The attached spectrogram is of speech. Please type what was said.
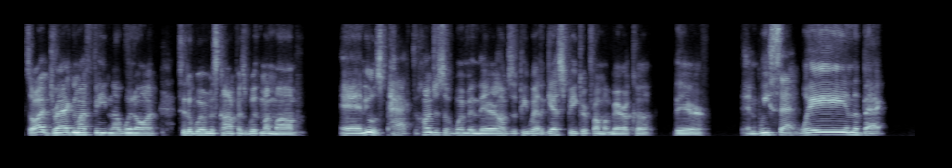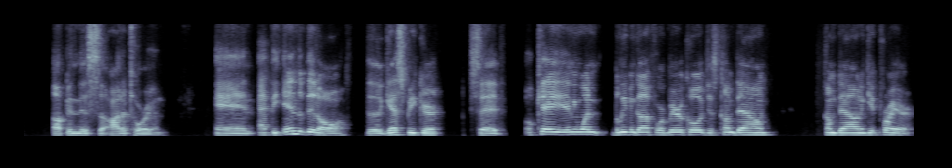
So I dragged my feet and I went on to the women's conference with my mom. And it was packed, hundreds of women there, hundreds of people. Had a guest speaker from America there. And we sat way in the back up in this uh, auditorium. And at the end of it all, the guest speaker said, Okay, anyone believe in God for a miracle, just come down, come down and get prayer.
